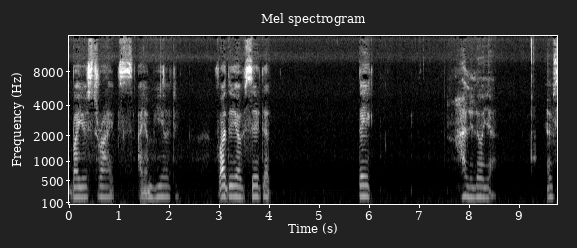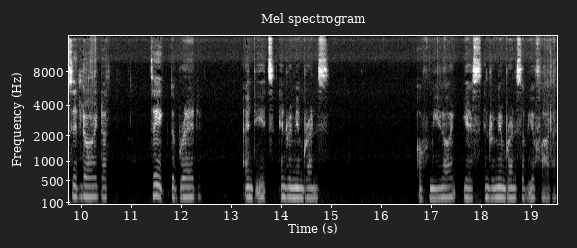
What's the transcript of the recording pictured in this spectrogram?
By your stripes I am healed. Father, you have said that they, hallelujah, you have said, Lord, that Take the bread and eat in remembrance of me, Lord. Yes, in remembrance of your Father.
